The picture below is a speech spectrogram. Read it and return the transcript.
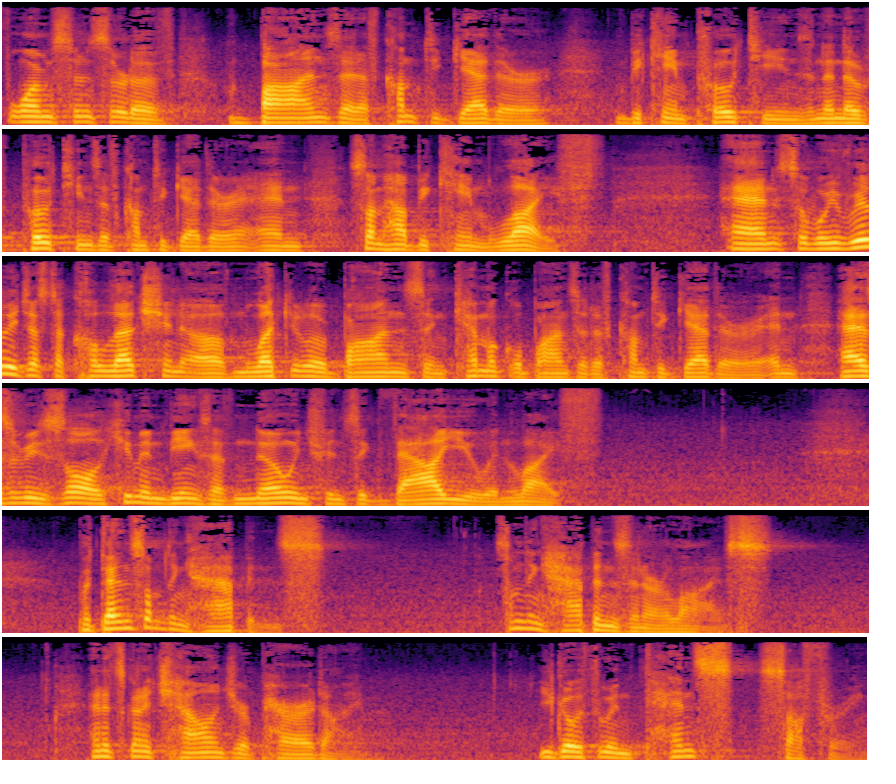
formed some sort of bonds that have come together and became proteins, and then the proteins have come together and somehow became life. And so we're really just a collection of molecular bonds and chemical bonds that have come together. And as a result, human beings have no intrinsic value in life. But then something happens. Something happens in our lives. And it's going to challenge your paradigm. You go through intense suffering.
